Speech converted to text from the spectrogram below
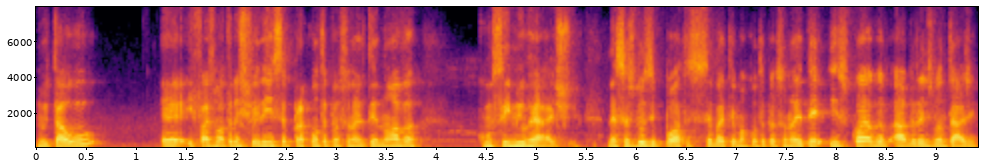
no Itaú é, e faz uma transferência para a conta Personalité nova com 100 mil reais. Nessas duas hipóteses, você vai ter uma conta Personalité. Isso qual é a grande vantagem?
